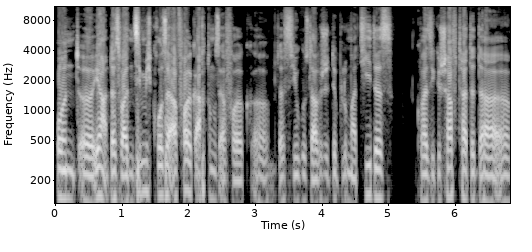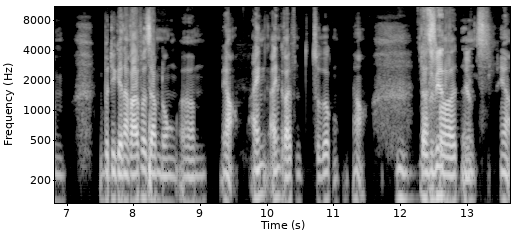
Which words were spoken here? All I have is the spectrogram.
Und äh, ja, das war ein ziemlich großer Erfolg, Achtungserfolg, äh, dass jugoslawische Diplomatie das quasi geschafft hatte, da ähm, über die Generalversammlung ähm, ja, ein, eingreifend zu wirken. Ja, Mhm. das Also wir- war ja. ja.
